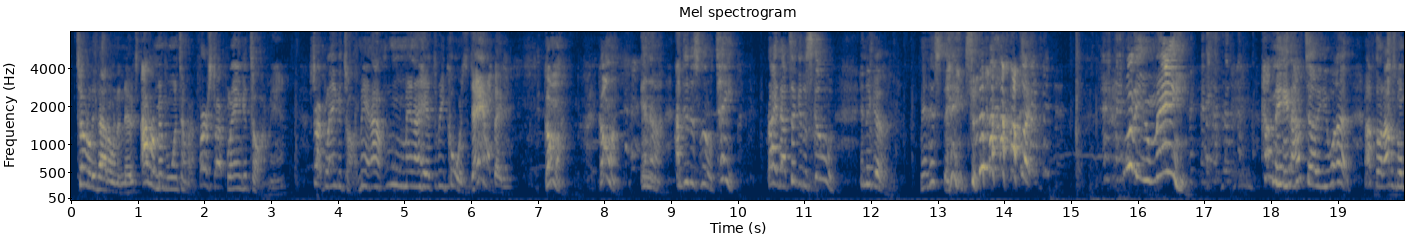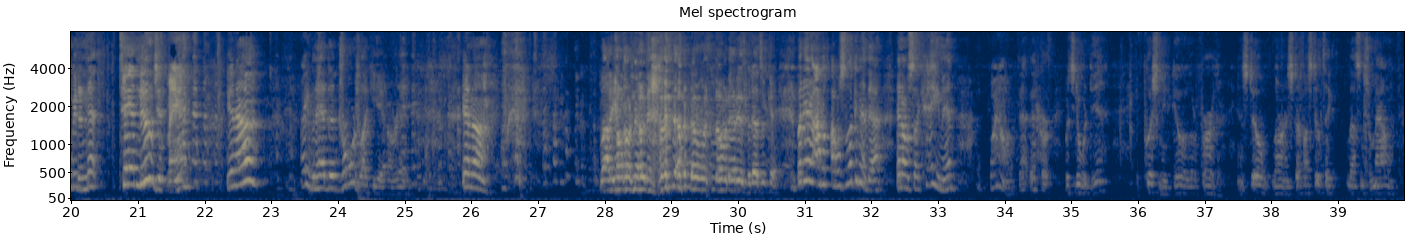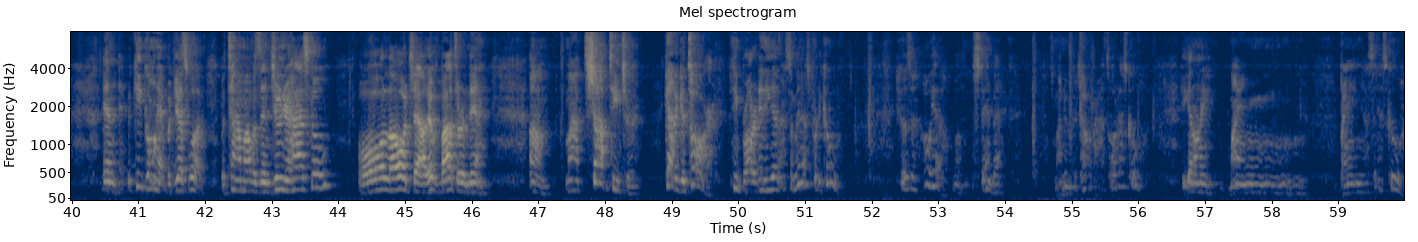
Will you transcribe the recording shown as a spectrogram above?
Totally not on the notes. I remember one time when I first started playing guitar, man. Start playing guitar. Man, I, mm, man, I had three chords down, baby. Go on. Go on. And uh, I did this little tape, right? And I took it to school. And they go, man, this stinks. I'm like, what do you mean? I mean, I'm telling you what, I thought I was going to be the next Ted Nugent, man. You know? I even had the drawers like he had already. And uh, a lot of y'all don't know that. don't know what, know what that is, but that's okay. But then I was, I was looking at that, and I was like, hey, man, wow, that, that hurt. But you know what it did? It pushed me to go a little further and still learning stuff. I still take lessons from Alan. And we keep going at But guess what? By the time I was in junior high school, oh, Lord, child, it was my turn then. Um, my shop teacher got a guitar. He brought it in here. I said, man, that's pretty cool. He goes, oh yeah, well, stand back. It's my new guitar. I thought, oh, that's cool. He got on a bang, bang. I said, that's cool.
